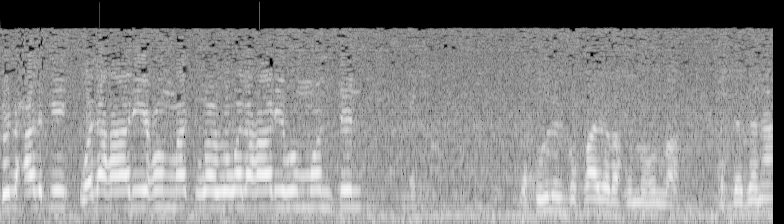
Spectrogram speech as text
في الحلق ولها ريح ولها ريح منتن. يقول البخاري رحمه الله حدثنا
